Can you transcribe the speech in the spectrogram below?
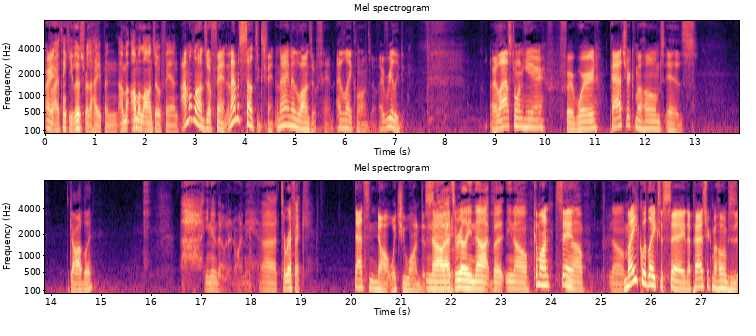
All right. Well, I think he lives for the hype, and I'm a, I'm a Lonzo fan. I'm a Lonzo fan, and I'm a Celtics fan, and I'm a Lonzo fan. I like Lonzo. I really do. Our last one here for word Patrick Mahomes is. Godly. You knew that would annoy me. Uh, terrific. That's not what you wanted to say. No, that's really not. But you know, Come on, say it. no, no. Mike would like to say that Patrick Mahomes is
